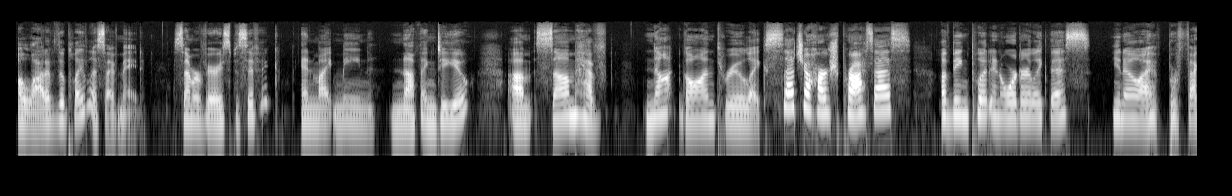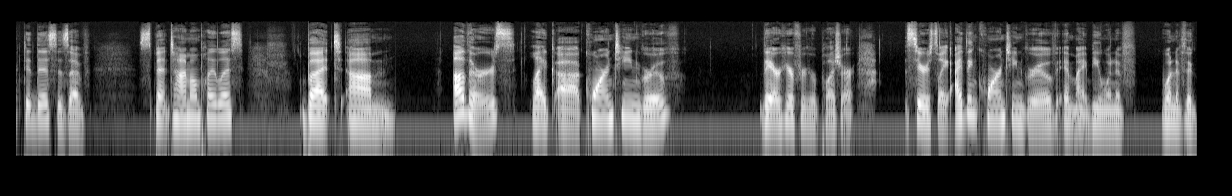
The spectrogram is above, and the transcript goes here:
a lot of the playlists I've made. Some are very specific and might mean nothing to you. Um, some have not gone through like such a harsh process of being put in order like this. You know, I've perfected this as I've spent time on playlists. But um, others, like uh, Quarantine Groove, they are here for your pleasure. Seriously, I think Quarantine Groove it might be one of one of the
